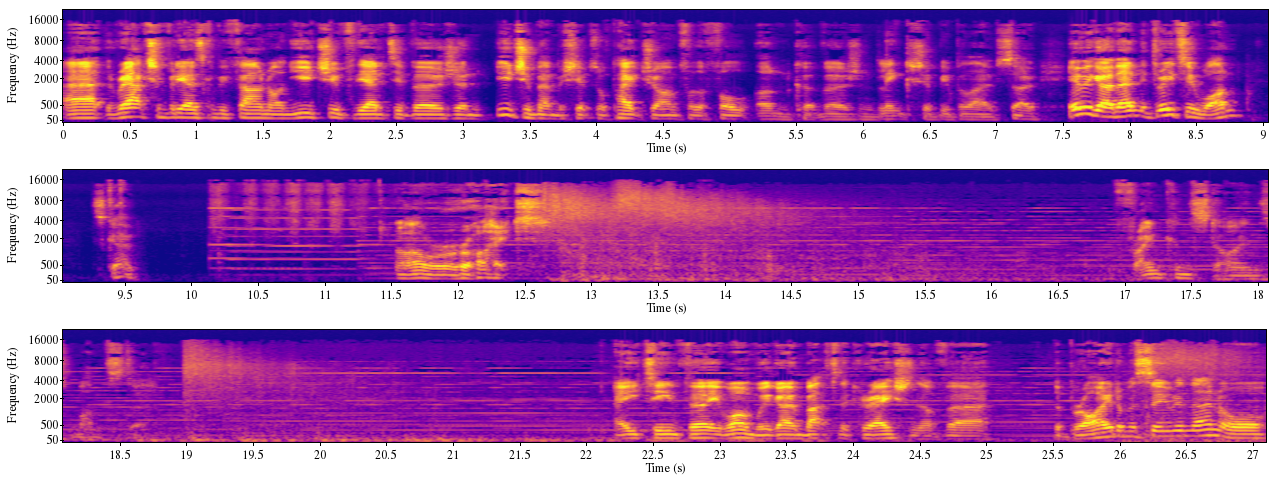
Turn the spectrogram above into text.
Uh, the reaction videos can be found on YouTube for the edited version, YouTube memberships, or Patreon for the full uncut version. Link should be below. So here we go then. In three, two, one, let's go. All right. Frankenstein's monster. 1831. We're going back to the creation of uh, the bride, I'm assuming then, or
